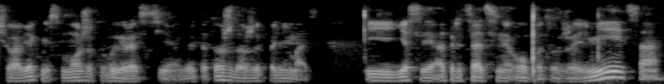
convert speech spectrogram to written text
человек не сможет вырасти. Вы это тоже должны понимать. И если отрицательный опыт уже имеется,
